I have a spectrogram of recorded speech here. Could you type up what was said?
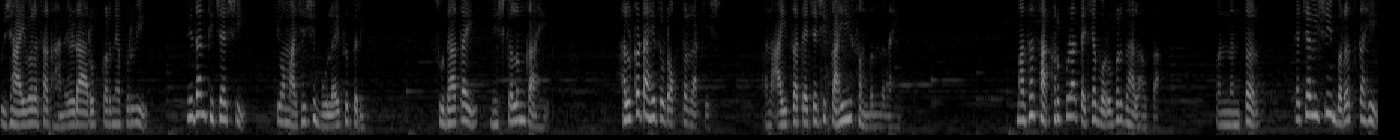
तुझ्या आईवर असा घाणेरडा आरोप करण्यापूर्वी निदान तिच्याशी किंवा माझ्याशी बोलायचं तरी. सुधाताई निष्कलंक आहे. हलकट आहे तो डॉक्टर राकेश आणि आईचा त्याच्याशी काहीही संबंध नाही. माझा साखरपुडा त्याच्याबरोबर झाला होता. पण नंतर त्याच्याविषयी बरंच काही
